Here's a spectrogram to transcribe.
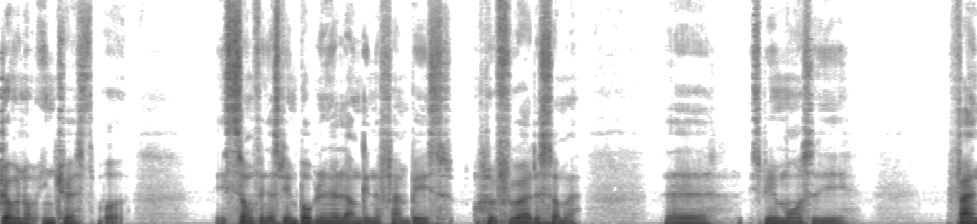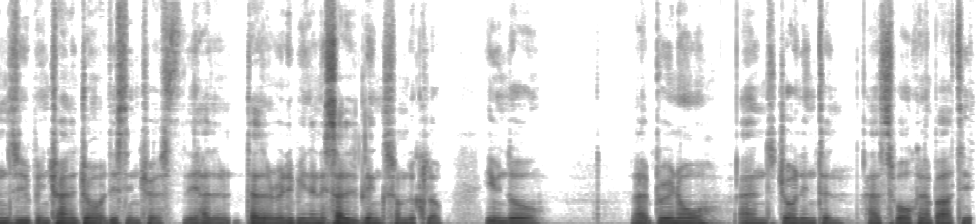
drawing up interest, but it's something that's been bubbling along in the fan base throughout the summer. Uh, it's been mostly fans who've been trying to draw up this interest. There hasn't there hasn't really been any solid links from the club, even though like Bruno and Joelinton have spoken about it.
